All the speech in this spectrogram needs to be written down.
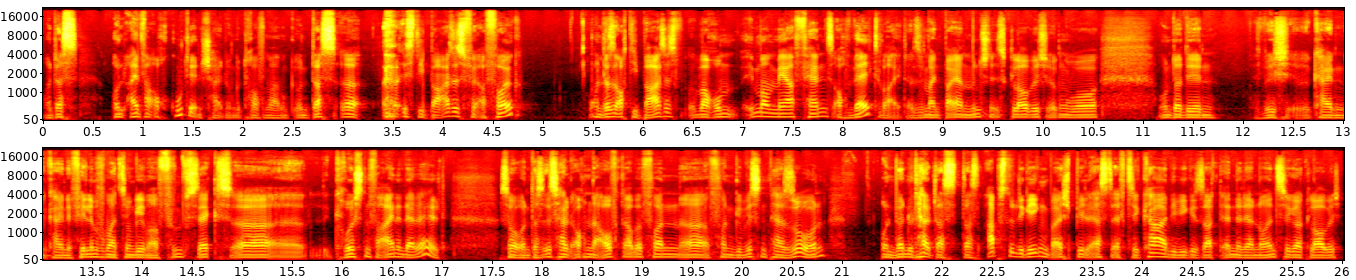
und das und einfach auch gute Entscheidungen getroffen haben. Und das äh, ist die Basis für Erfolg. Und das ist auch die Basis, warum immer mehr Fans auch weltweit, also ich meine, Bayern München ist, glaube ich, irgendwo unter den, will ich kein, keine Fehlinformation geben, aber fünf, sechs äh, größten Vereine der Welt. So, und das ist halt auch eine Aufgabe von, äh, von gewissen Personen. Und wenn du da das, das absolute Gegenbeispiel, erste FCK, die wie gesagt Ende der 90er, glaube ich,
